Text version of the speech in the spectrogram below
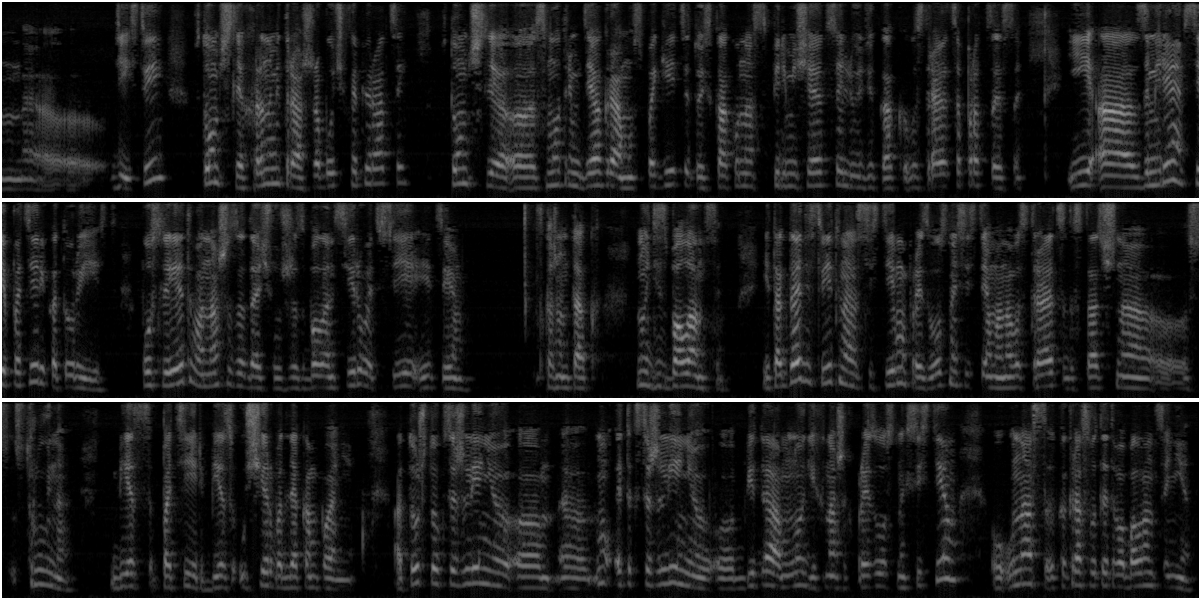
действий, в том числе хронометраж рабочих операций, в том числе э, смотрим диаграмму спагетти, то есть как у нас перемещаются люди, как выстраиваются процессы, и э, замеряем все потери, которые есть. После этого наша задача уже сбалансировать все эти, скажем так, ну, дисбалансы. И тогда действительно система, производственная система, она выстраивается достаточно э, струйно без потерь, без ущерба для компании. А то, что, к сожалению, э, э, ну, это, к сожалению, э, беда многих наших производственных систем, у нас как раз вот этого баланса нет.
